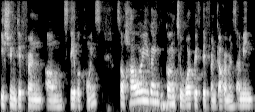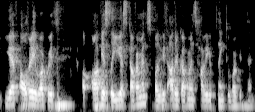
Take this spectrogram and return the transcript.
issuing different um, stable coins. So how are you going going to work with different governments? I mean, you have already worked with obviously U.S. governments, but with other governments, how are you planning to work with them,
